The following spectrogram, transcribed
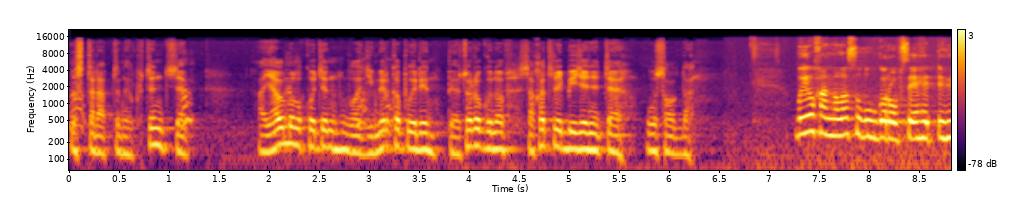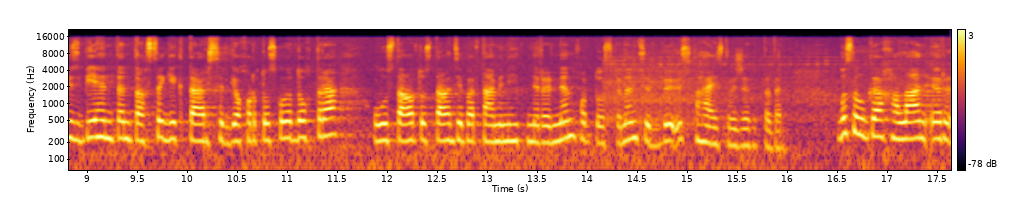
Ыстараптын бутын сөп. Аял Малкотин, Владимир Капырин, Петр Огунов, Саха телевидениете Усалдан. Быйыл хаңала сулулгар опсая хетте хүз тақсы гектар сирге хортоскалар доктора, улустағы тустағы департаменті хитнерерінен хортосканан сүрбі үс қағайысты жақтадыр. Бұсылға халан өр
